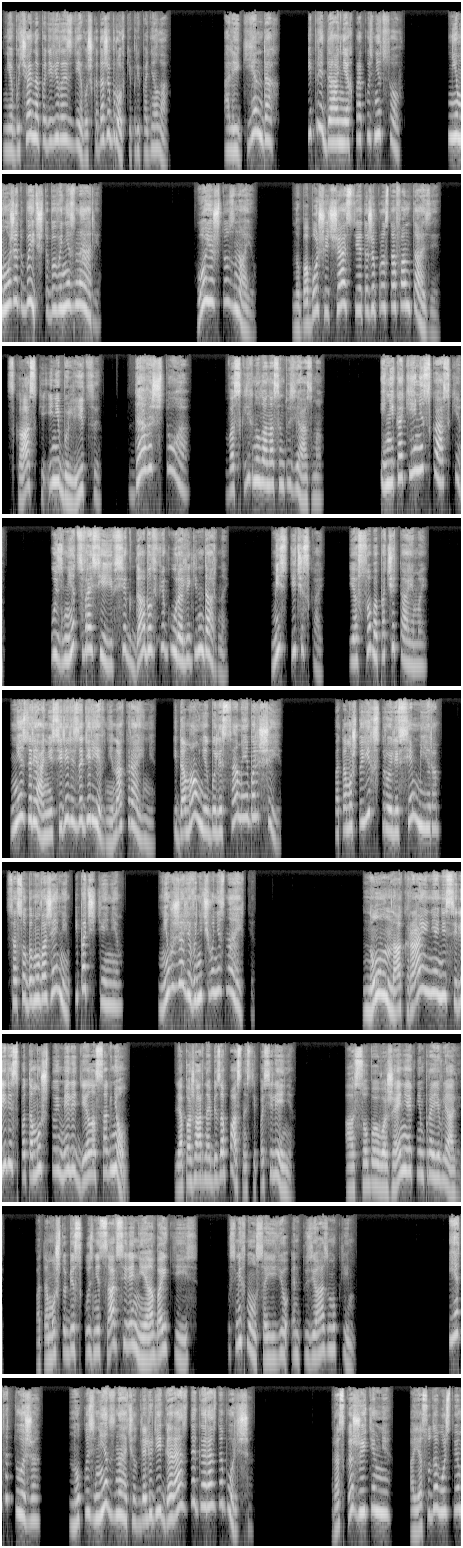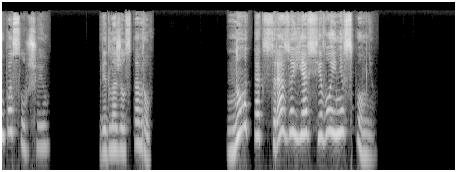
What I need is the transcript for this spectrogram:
Необычайно подивилась девушка, даже бровки приподняла. О легендах и преданиях про кузнецов. Не может быть, чтобы вы не знали. Кое-что знаю, но по большей части это же просто фантазии, сказки и небылицы. Да вы что? Воскликнула она с энтузиазмом. И никакие не сказки. Кузнец в России всегда был фигурой легендарной, мистической и особо почитаемой. Не зря они селились за деревней на окраине, и дома у них были самые большие, потому что их строили всем миром, с особым уважением и почтением. Неужели вы ничего не знаете? Ну, на окраине они селились, потому что имели дело с огнем для пожарной безопасности поселения. А особое уважение к ним проявляли, потому что без кузнеца в селе не обойтись. Усмехнулся ее энтузиазму Клим. И это тоже. Но кузнец значил для людей гораздо-гораздо больше. Расскажите мне, а я с удовольствием послушаю, — предложил Ставров. Ну, так сразу я всего и не вспомню.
